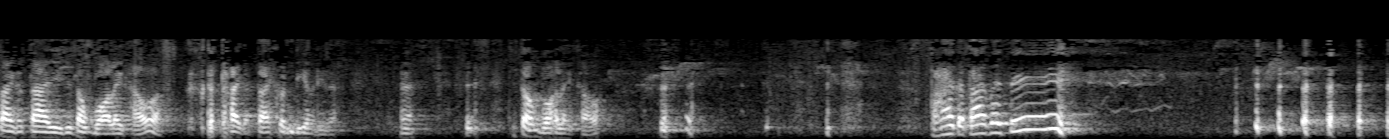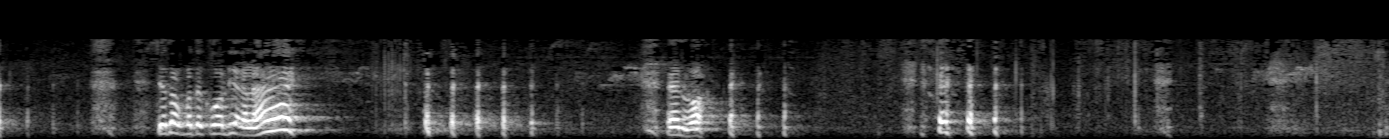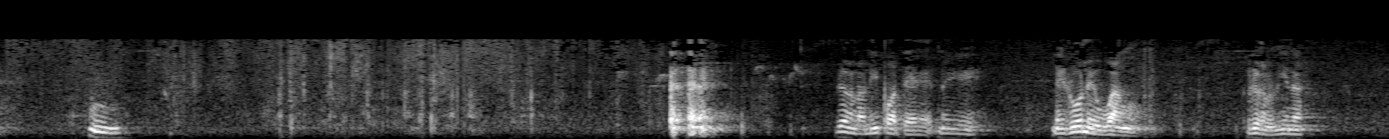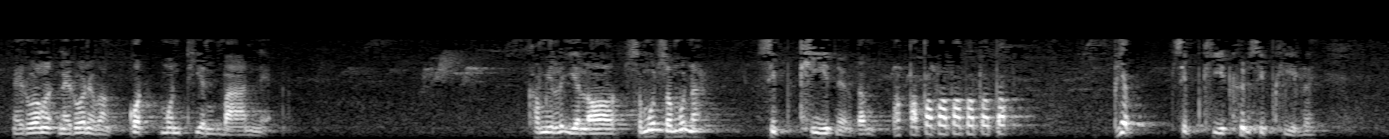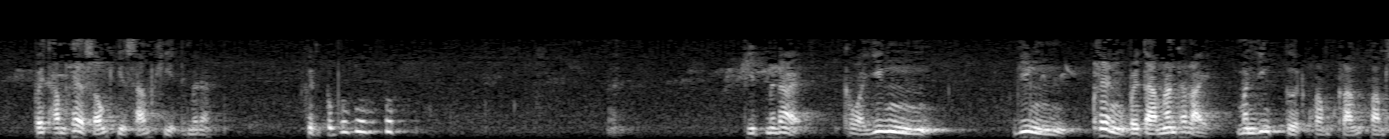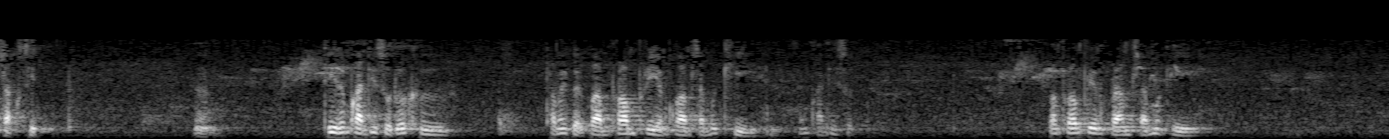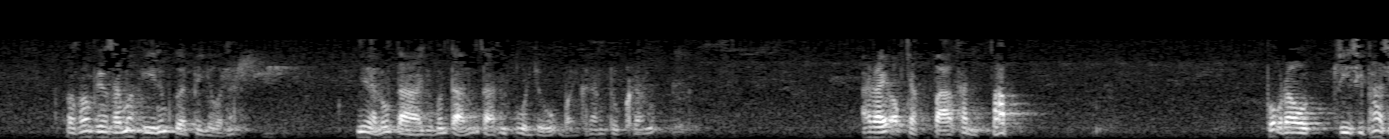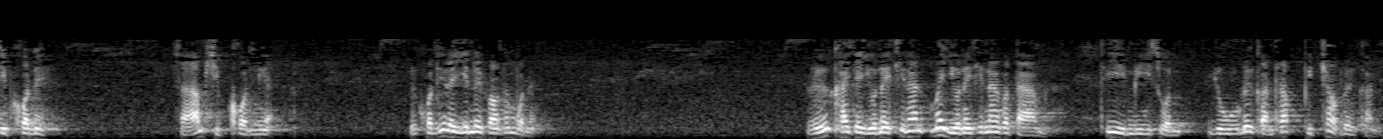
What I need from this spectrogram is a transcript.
ตายก็ตายอยู่จะต้องบอกอะไรเขาอะ ก็ตายก็ตายคนเดียวนี่นะจะต้องบอกอะไรเขา ตายก็ตายไปสิจะต้องมาตะโกนเรียกอะไรเห็นบ่ เรื่องเหล่านี้พอแต่ในในรั้วในวัง เรื่องเหล่านี้นะในรั้วในรั้วในวังกฎมนเทียนบานเนี่ยเขามีละเอียดรอสมมติสมมตินะสิบขีดเนี่ยต้องปั๊บปั๊บปั๊บปั๊บปั๊บปั๊บปั๊บเพียบ สิบขีดขึ้นสิบขีดเลย ไปทำแค่สองขีดสามขีดไม่ได้ขึ้นปุ๊บปุ๊บปุ๊บปุ๊บผิดไม่ได้เขาว่ายิ่งยิ่งเคร่งไปตามนั้นเท่าไหร่ มันยิ่งเกิดความขลังความศักดิ์สิทธิ์ที่สำคัญที่สุดก็คือทำให้เกิดความพร้อมเพรียงความสามัคคีสำคัญที่สุด ความพร้อมเพรียงความสามัคคี ความพร้อมเพรียงสามัคคีนั้นเกิดประโยชน์นะเนี่ยลุงตาอยู่บนตาลุงตาท่านพูดอยู่บ่อยครั้งทุกครั้ง อะไรออกจากปากท่านปั๊บพวกเราสี่สิบห้าสิบคนเนี่ยสามสิบคนเนี่ยหรือคนที่ได้ยินได้ฟังทั้งหมดเนี่ยหรือใครจะอยู่ในที่นั้น ไม่อยู่ในที่นั้นก็ตาม ที่มีส่วนอยู่ด้วยกันรับผิดชอบด้วยกัน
